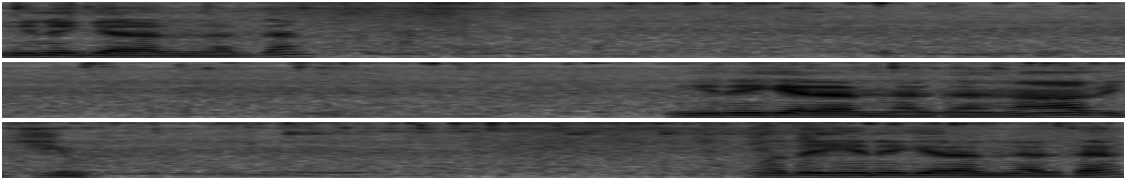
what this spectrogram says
Yeni gelenlerden. Yeni gelenlerden abicim? O da yeni gelenlerden.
